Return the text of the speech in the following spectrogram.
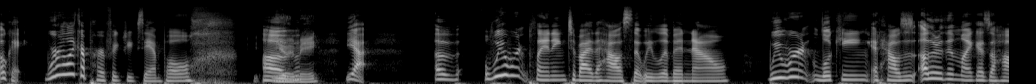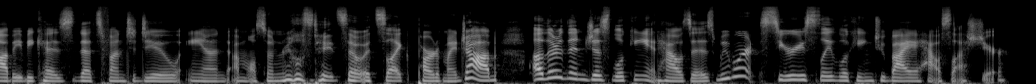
okay, we're like a perfect example Of- you and me. Yeah. Of we weren't planning to buy the house that we live in now. We weren't looking at houses other than like as a hobby because that's fun to do and I'm also in real estate so it's like part of my job. Other than just looking at houses, we weren't seriously looking to buy a house last year.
